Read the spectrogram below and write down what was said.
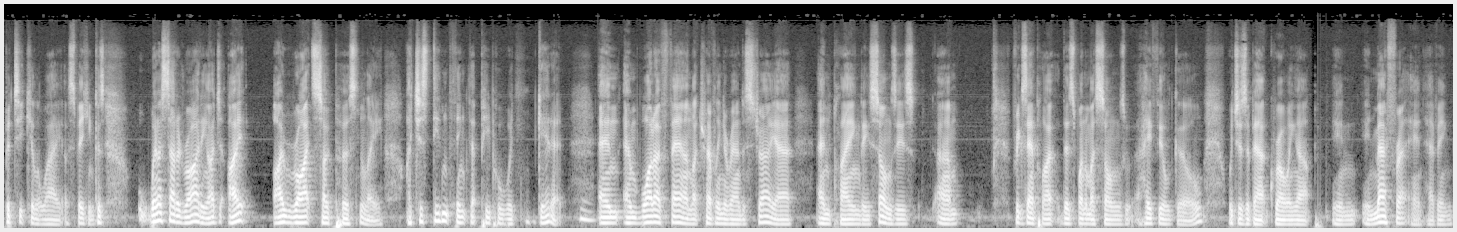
particular way of speaking. Because when I started writing, I I write so personally. I just didn't think that people would get it. And and what I've found, like traveling around Australia and playing these songs, is um, for example, I, there's one of my songs, Heyfield Girl, which is about growing up in, in Maffra and having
